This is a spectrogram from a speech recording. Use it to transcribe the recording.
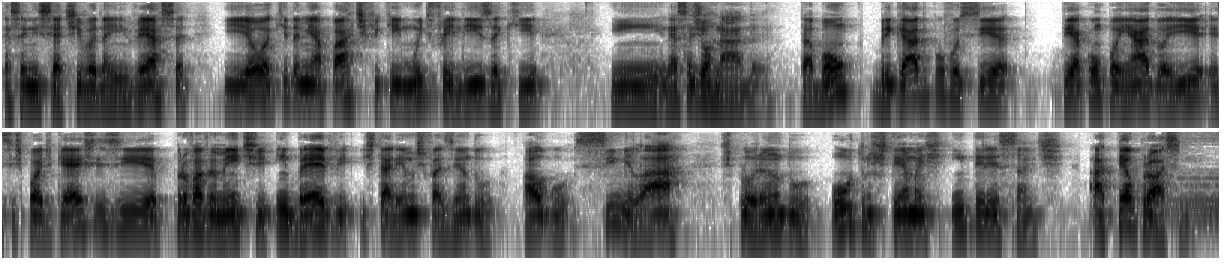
essa iniciativa da Inversa e eu aqui da minha parte fiquei muito feliz aqui em, nessa jornada, tá bom? Obrigado por você ter acompanhado aí esses podcasts e provavelmente em breve estaremos fazendo algo similar, explorando outros temas interessantes. Até o próximo!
